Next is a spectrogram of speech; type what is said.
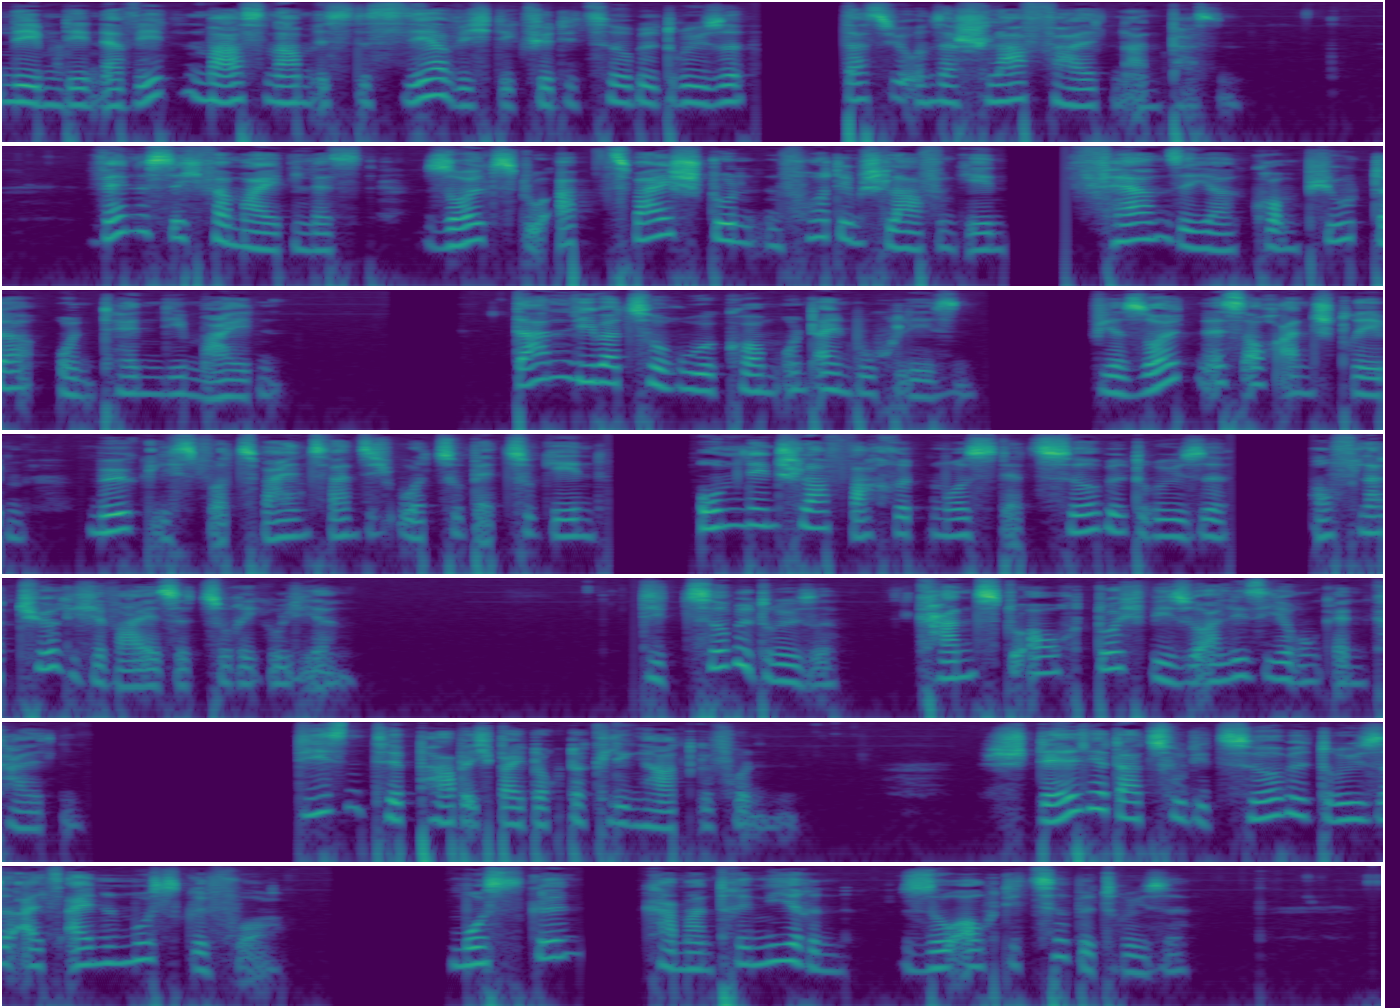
Neben den erwähnten Maßnahmen ist es sehr wichtig für die Zirbeldrüse, dass wir unser Schlafverhalten anpassen. Wenn es sich vermeiden lässt, sollst du ab zwei Stunden vor dem Schlafengehen Fernseher, Computer und Handy meiden. Dann lieber zur Ruhe kommen und ein Buch lesen. Wir sollten es auch anstreben, möglichst vor 22 Uhr zu Bett zu gehen, um den Schlafwachrhythmus der Zirbeldrüse auf natürliche Weise zu regulieren. Die Zirbeldrüse kannst du auch durch Visualisierung entkalten. Diesen Tipp habe ich bei Dr. Klinghardt gefunden. Stell dir dazu die Zirbeldrüse als einen Muskel vor. Muskeln kann man trainieren, so auch die Zirbeldrüse.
